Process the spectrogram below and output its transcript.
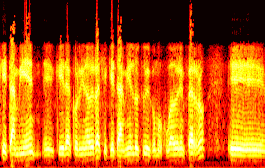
que también, eh, que era coordinador de Racing, que también lo tuve como jugador en Ferro, eh,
